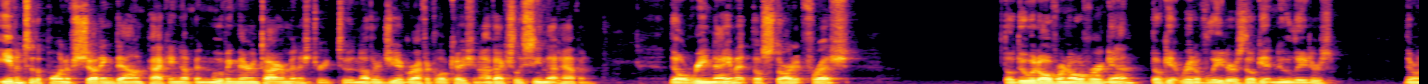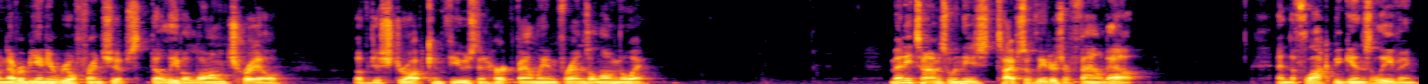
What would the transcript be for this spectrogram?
even to the point of shutting down, packing up, and moving their entire ministry to another geographic location. I've actually seen that happen. They'll rename it, they'll start it fresh. They'll do it over and over again. They'll get rid of leaders, they'll get new leaders. There will never be any real friendships. They'll leave a long trail of distraught, confused, and hurt family and friends along the way. Many times, when these types of leaders are found out and the flock begins leaving,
